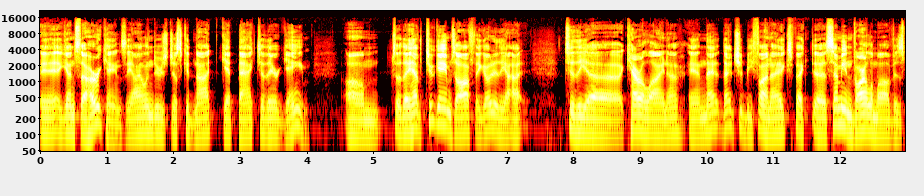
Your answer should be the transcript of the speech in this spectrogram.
uh, against the Hurricanes. The Islanders just could not get back to their game. Um, so they have two games off. They go to the uh, to the uh, Carolina, and that that should be fun. I expect uh, Semyon Varlamov is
